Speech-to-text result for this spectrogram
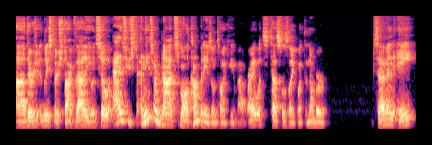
uh, their at least their stock value. And so as you st- and these are not small companies I'm talking about, right? What's Tesla's like? What the number seven, eight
